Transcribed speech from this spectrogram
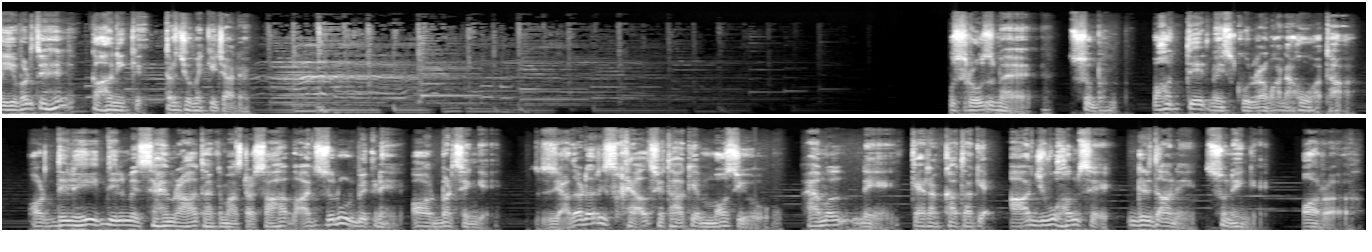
आइए बढ़ते हैं कहानी के तर्जुमे की जानब। रोज मैं सुबह बहुत देर में स्कूल रवाना हुआ था और दिल ही दिल में सहम रहा था कि मास्टर साहब आज ज़रूर बिगड़े और बरसेंगे। ज़्यादा डर इस ख्याल से था कि मौजियो हैमल ने कह रखा था कि आज वो हमसे गिरदाने सुनेंगे। और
